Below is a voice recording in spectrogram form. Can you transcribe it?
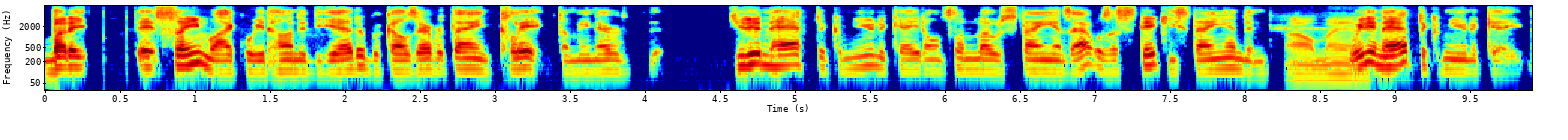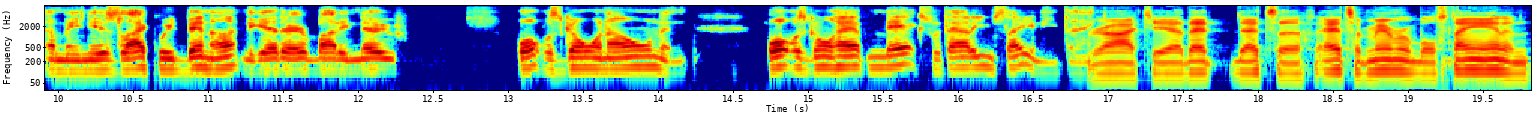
but it it seemed like we'd hunted together because everything clicked. I mean, every, you didn't have to communicate on some of those stands. That was a sticky stand, and oh man, we didn't have to communicate. I mean, it's like we'd been hunting together. Everybody knew what was going on and what was going to happen next without even saying anything. Right? Yeah, that that's a that's a memorable stand, and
